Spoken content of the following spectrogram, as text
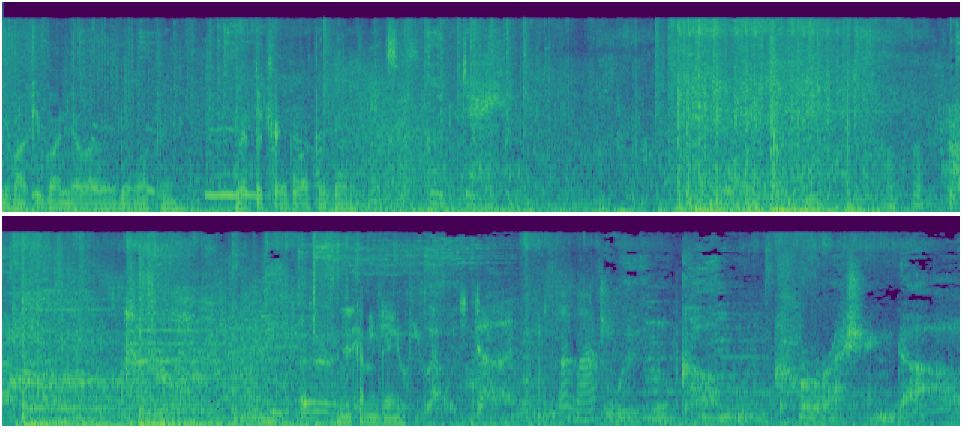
You might keep going yellow and get walker. We have to trade walker though. It's a good day. I'm coming Show game. you how it's done. One left. We will come crashing down.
